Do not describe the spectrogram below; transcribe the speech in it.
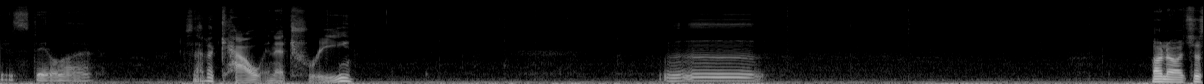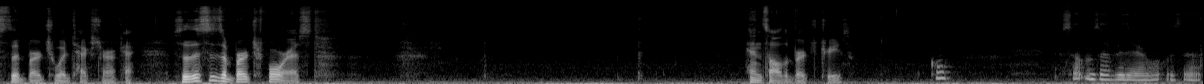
You just stayed alive. is that a cow in a tree? Mm. Oh no, it's just the birchwood texture. Okay. So this is a birch forest. Hence all the birch trees. Cool. Something's over there. What was that?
